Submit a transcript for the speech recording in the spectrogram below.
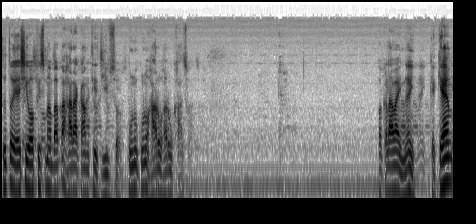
તું તો એસી ઓફિસમાં બાપા હારા કામથી જીવશો. કુણું કુણું હારું હારું ખાશો. પકડાવાય નહીં. કે કેમ?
